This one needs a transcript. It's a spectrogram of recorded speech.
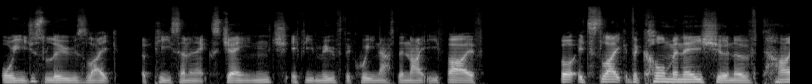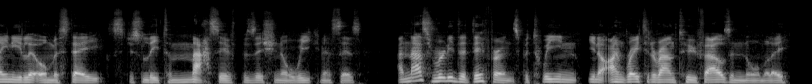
Or you just lose like a piece and an exchange if you move the queen after knight e5. But it's like the culmination of tiny little mistakes just lead to massive positional weaknesses. And that's really the difference between, you know, I'm rated around 2000 normally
